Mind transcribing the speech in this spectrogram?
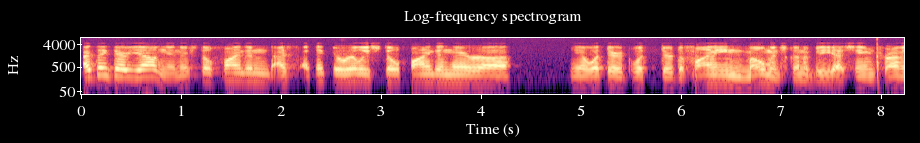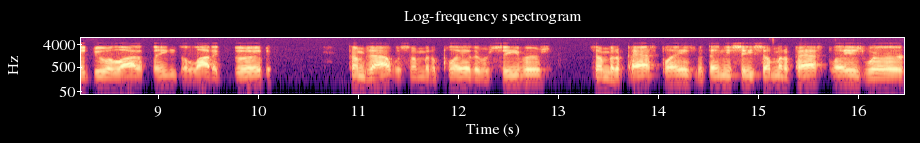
I think they're young and they're still finding. I, I think they're really still finding their, uh, you know, what their what their defining moment's going to be. I see them trying to do a lot of things. A lot of good comes out with some of the play of the receivers, some of the pass plays, but then you see some of the pass plays where,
